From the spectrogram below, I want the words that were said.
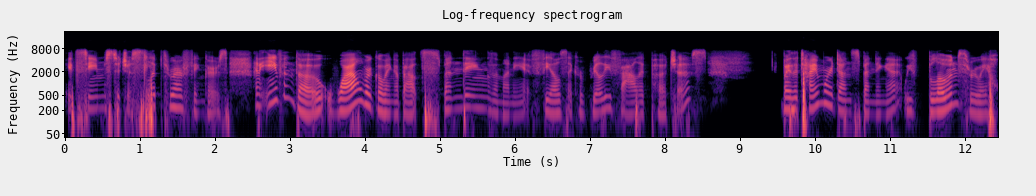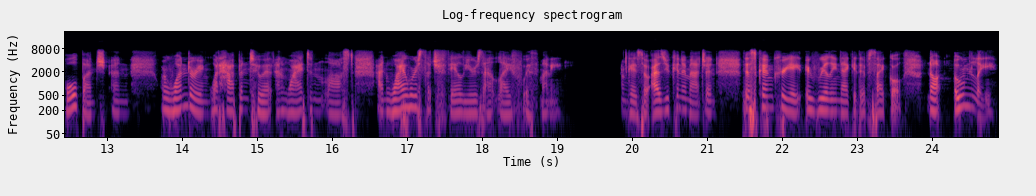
It seems to just slip through our fingers. And even though while we're going about spending the money, it feels like a really valid purchase, by the time we're done spending it, we've blown through a whole bunch and we're wondering what happened to it and why it didn't last and why we're such failures at life with money. Okay, so as you can imagine, this can create a really negative cycle. Not only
